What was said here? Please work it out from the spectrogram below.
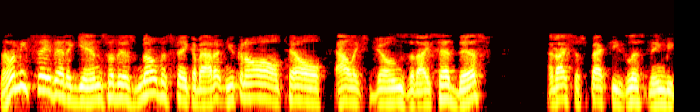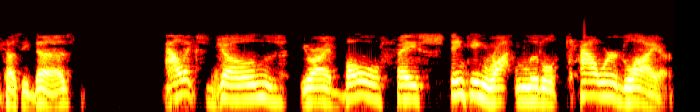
Now let me say that again so there's no mistake about it. You can all tell Alex Jones that I said this, and I suspect he's listening because he does. Alex Jones, you are a bold-faced, stinking, rotten little coward liar.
